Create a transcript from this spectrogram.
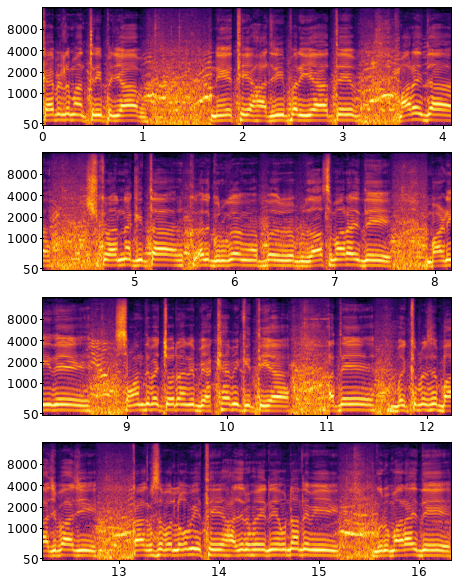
ਕੈਬਨਿਟ ਮੰਤਰੀ ਪੰਜਾਬ ਨੇ ਇੱਥੇ ਹਾਜ਼ਰੀ ਭਰੀ ਆ ਤੇ ਮਹਾਰਾਜ ਦਾ ਸ਼ੁਕਰਾਨਾ ਕੀਤਾ ਅਤੇ ਗੁਰੂ ਗ੍ਰੰਥ ਰਵਿਦਾਸ ਮਹਾਰਾਜ ਦੇ ਬਾਣੀ ਦੇ ਸੰਬੰਧ ਵਿੱਚ ਉਹਨਾਂ ਨੇ ਵਿਆਖਿਆ ਵੀ ਕੀਤੀ ਆ। ਅਤੇ ਬਿਕਰਮ ਸਿੰਘ ਬਾਜਵਾ ਜੀ, ਕਾਂਗਰਸ ਵੱਲੋਂ ਵੀ ਇੱਥੇ ਹਾਜ਼ਰ ਹੋਏ ਨੇ। ਉਹਨਾਂ ਨੇ ਵੀ ਗੁਰੂ ਮਹਾਰਾਜ ਦੇ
